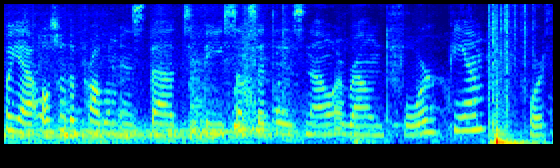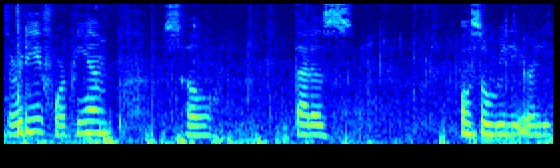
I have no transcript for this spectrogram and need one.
but yeah, also the problem is that the sunset is now around 4 p.m., 4:30, 4 p.m. So that is also really early.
